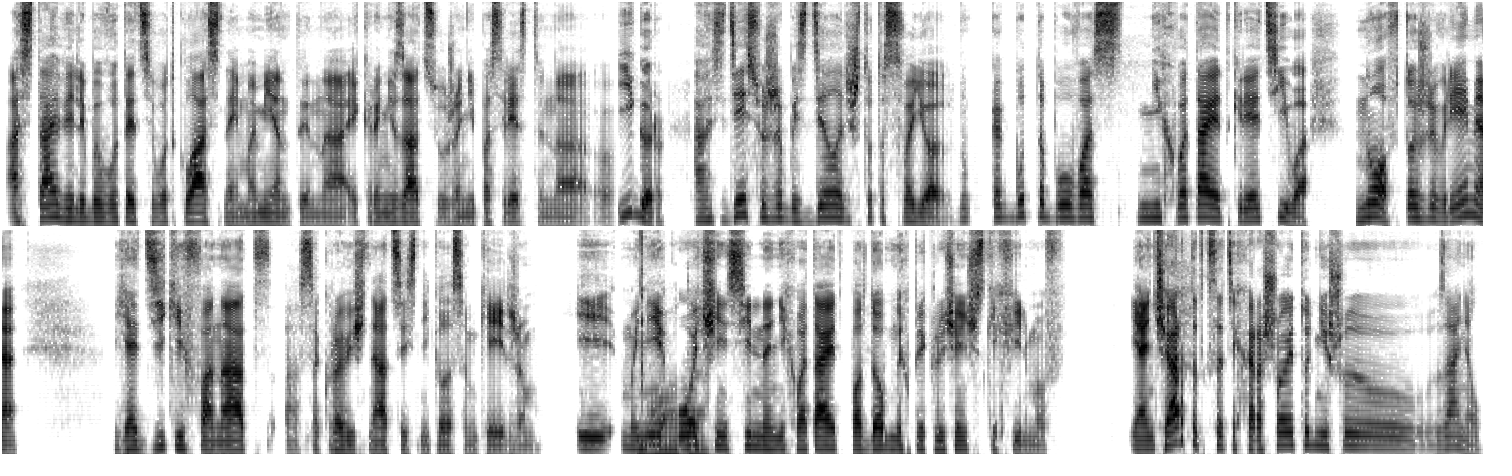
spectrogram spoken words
Оставили бы вот эти вот классные моменты на экранизацию уже непосредственно э, игр, а здесь уже бы сделали что-то свое. Ну, как будто бы у вас не хватает креатива. Но в то же время я дикий фанат а, «Сокровищ нации» с Николасом Кейджем. И мне О, да. очень сильно не хватает подобных приключенческих фильмов. И Uncharted, кстати, хорошо эту нишу занял.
